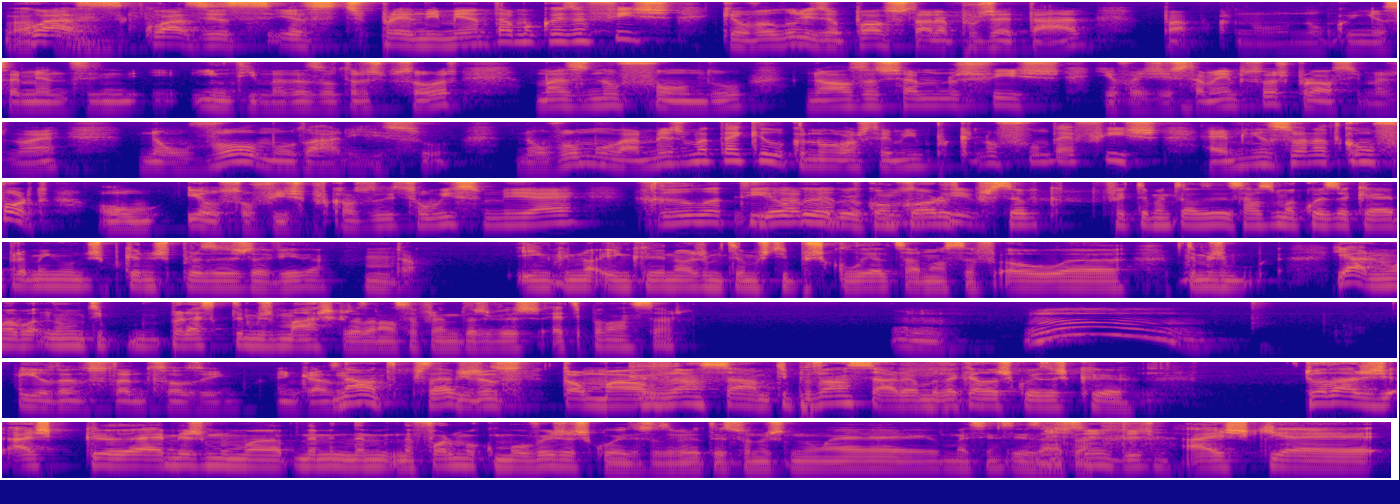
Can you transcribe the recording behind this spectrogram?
quase, quase esse, esse desprendimento é uma coisa fixe, que eu valorizo. Eu posso estar a projetar, pá, porque não, não conheço a mente ín- íntima das outras pessoas, mas no fundo nós achamos-nos fixe. E eu vejo isso também em pessoas próximas, não é? Não vou mudar isso, não vou mudar mesmo até aquilo que eu não gosto em mim, porque no fundo é fixe. É a minha zona de conforto. Ou eu sou fixe por causa disso, ou isso me é Eu, relativamente eu, eu concordo, positivo. percebo que perfeitamente estás a dizer. Sabes uma coisa que é para mim um dos pequenos prazeres da vida? Então, em que, no- em que nós metemos tipo esqueletos à nossa ou uh, temos yeah, num, aba- num tipo, parece que temos máscaras à nossa frente às vezes é tipo a dançar E eu danço tanto sozinho em casa. não, tu percebes? E danço tão mal. que dançar, tipo dançar é uma daquelas coisas que toda a, acho que é mesmo uma na, na- na forma como eu vejo as coisas, estás a ver? Atenção, isto não é uma ciência exata. Sim. Acho que é,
